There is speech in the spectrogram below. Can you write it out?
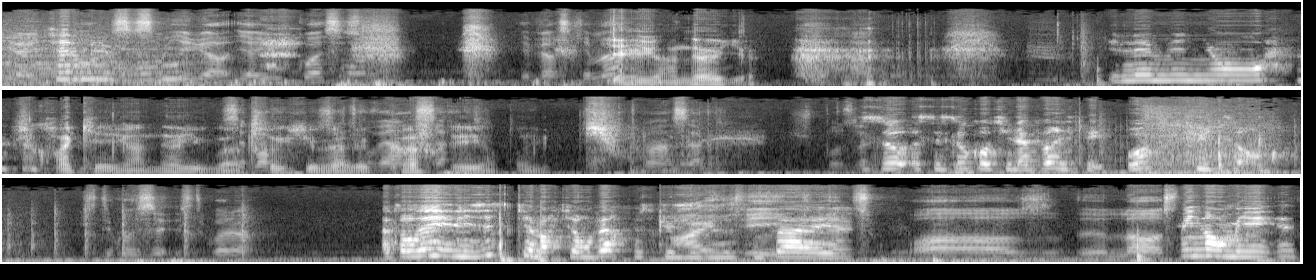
Il y a eu quoi, il y a eu- il y a eu quoi c'est ça? Il y avait un screamer Il y a eu un œil. Il est mignon. Je crois qu'il y a eu un œil ou un bon, truc. J'ai ouvert le coffre et entendu. C'est ça- quand il a peur, il fait Oh putain. C'était quoi, quoi là? Attendez, lisez ce qui est marqué en vert parce que je ne sais pas. euh. Mais non, mais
